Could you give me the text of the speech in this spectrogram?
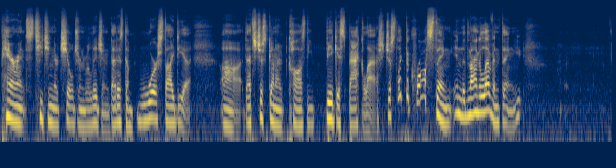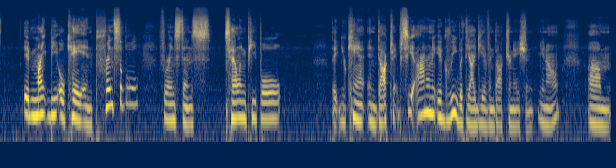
parents teaching their children religion. That is the worst idea. Uh, that's just going to cause the biggest backlash. Just like the cross thing in the 9 11 thing. You, it might be okay in principle, for instance, telling people that you can't indoctrinate. See, I don't agree with the idea of indoctrination, you know? Um,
